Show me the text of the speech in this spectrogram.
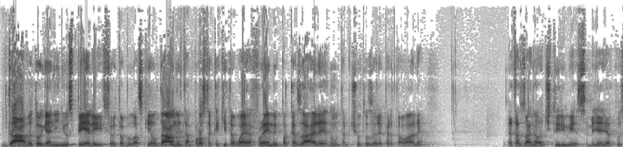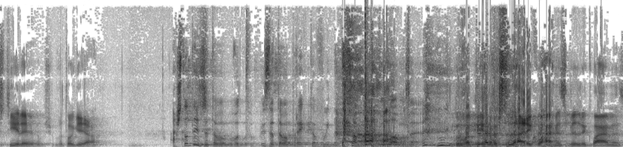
да, в итоге они не успели, и все это было scale down, и там просто какие-то wireframe показали, ну, там что-то зарепертовали. Это заняло 4 месяца, меня не отпустили. В, общем, в итоге я а что ты из этого, вот, из этого проекта вынес, самое главное? Ну, во-первых, да, requirements без requirements.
